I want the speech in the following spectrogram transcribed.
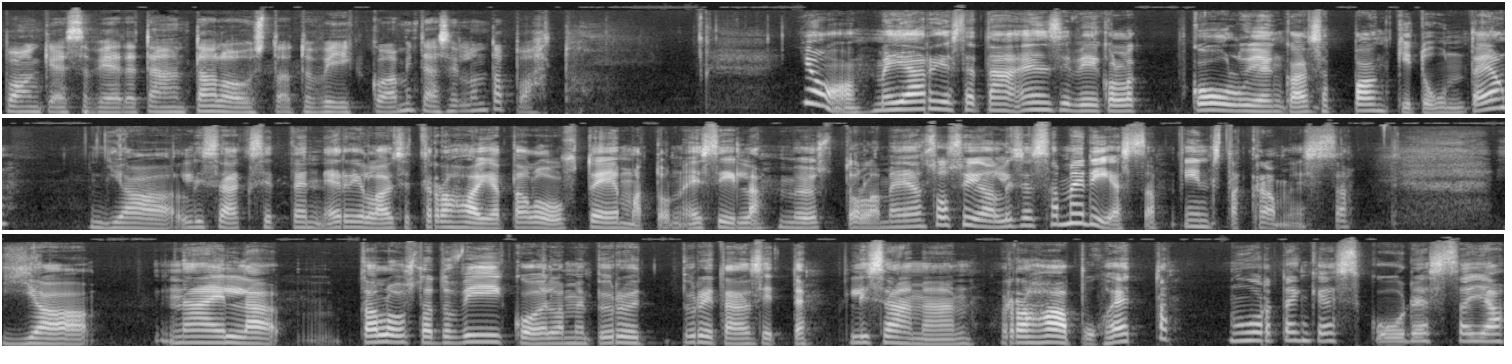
pankeissa vietetään taloustaitoviikkoa. Mitä silloin tapahtuu? Joo, me järjestetään ensi viikolla koulujen kanssa pankkitunteja ja lisäksi sitten erilaiset raha- ja talousteemat on esillä myös tuolla meidän sosiaalisessa mediassa, Instagramissa. Ja näillä taloustaitoviikoilla me pyritään sitten lisäämään rahapuhetta nuorten keskuudessa ja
